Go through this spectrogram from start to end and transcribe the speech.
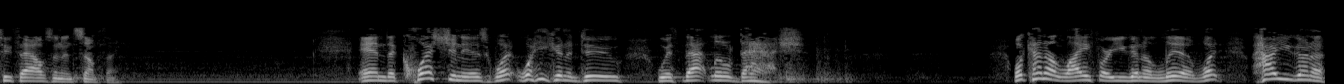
2000 and something. And the question is, what, what are you going to do with that little dash? What kind of life are you going to live? What, how are you going to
